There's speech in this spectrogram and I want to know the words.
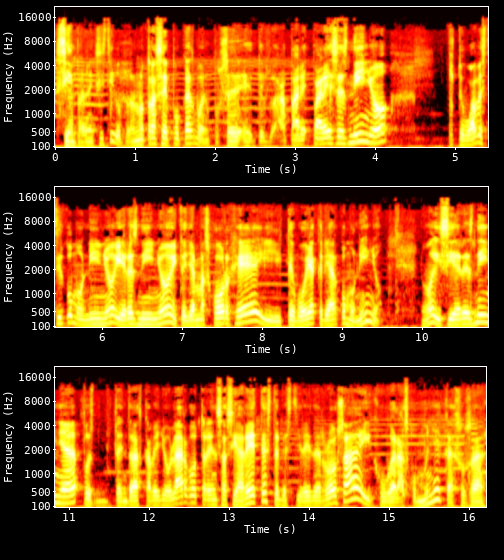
siempre han existido, pero en otras épocas, bueno, pues eh, te apare- pareces niño, pues te voy a vestir como niño y eres niño y te llamas Jorge y te voy a criar como niño. ¿No? Y si eres niña, pues tendrás cabello largo, trenzas y aretes, te vestiré de rosa y jugarás con muñecas. O sea,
